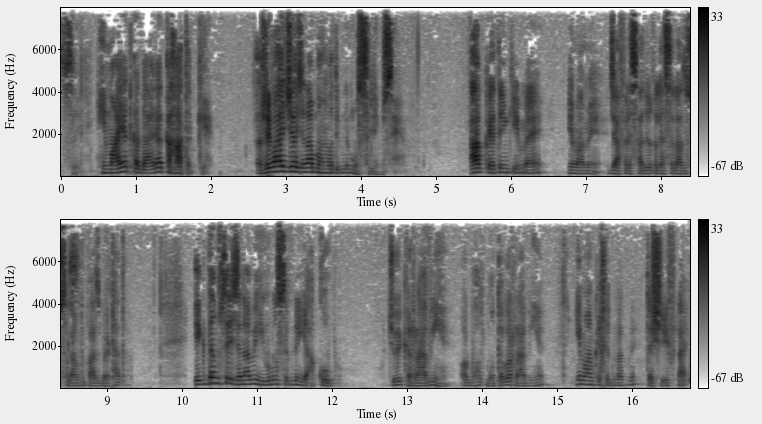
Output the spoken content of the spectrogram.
صحیح۔ حمایت کا دائرہ کہاں تک کے روایت جو ہے جناب محمد ابن مسلم سے۔ آپ کہتے ہیں کہ میں امام جعفر صادق علیہ السلام السلام کے پاس بیٹھا تھا۔ ایک دم سے جناب یونس ابن یعقوب، جو ایک راوی ہیں اور بہت معتبر راوی ہیں، امام کی خدمت میں تشریف لائے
